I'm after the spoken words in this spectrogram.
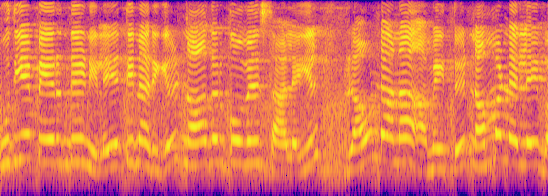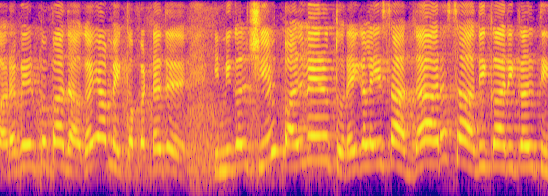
புதிய பேருந்து நிலையத்தின் அருகில் நாகர்கோவில் சாலையில் ரவுண்டானா அமைத்து நம்ம நெல்லை வரவேற்பு பதாகை அமைக்கப்பட்டது. இந்நிகழ்ச்சியில் பல்வேறு துறைகளை சார்ந்த அரசு அதிகாரிகள் தி.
